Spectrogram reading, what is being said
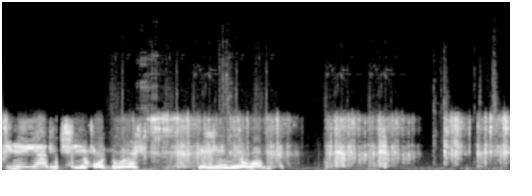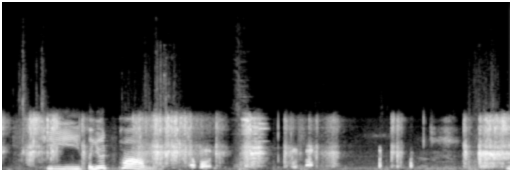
พี่นายยานขี่คตรดูเลยขี่เร็วกว่าขี่ประยุทธ์พร้อมเง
